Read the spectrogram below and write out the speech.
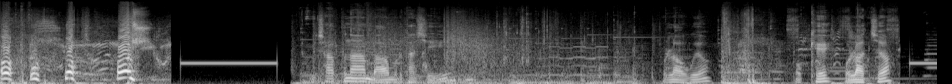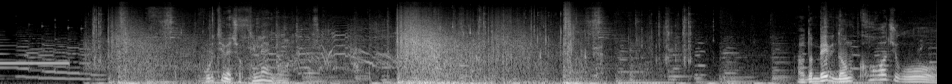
어! 어! 어! 어씨! 차분한 마음으로 다시 올라오고요. 오케이 올라왔죠? 우리 팀의 적 팀이야 이거. 아, 너 맵이 너무 커가지고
